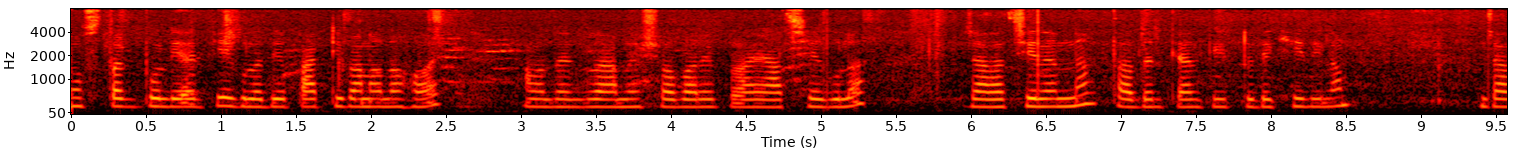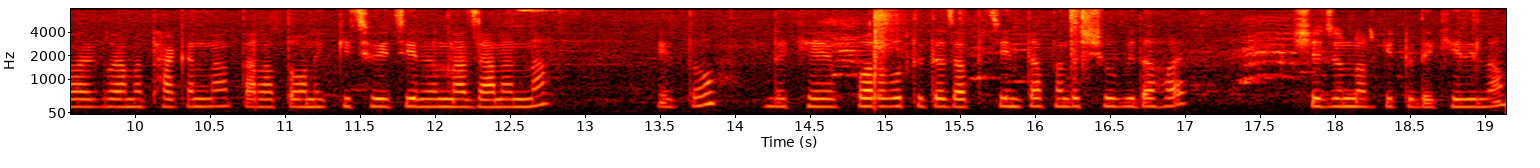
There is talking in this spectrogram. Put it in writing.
মোস্তাক বলি আর কি, এগুলো দিয়ে পাটি বানানো হয়। আমাদের গ্রামে সবারই প্রায় আছে এগুলা। যারা চেনেন না, তাদেরকে আর কি একটু দেখিয়ে দিলাম। যারা গ্রামে থাকেন না, তারা তো অনেক কিছুই চেনেন না, জানেন না। এই তো দেখে পরবর্তীতে যাতে চিন্তা আপনাদের সুবিধা হয়, সেজন্য আর কি একটু দেখিয়ে দিলাম।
